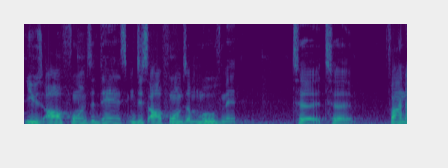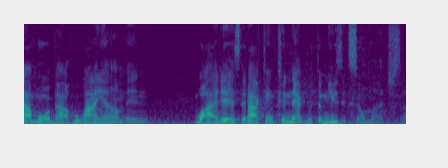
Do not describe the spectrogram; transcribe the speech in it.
use all forms of dance and just all forms of movement to, to find out more about who I am and why it is that I can connect with the music so much. So.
